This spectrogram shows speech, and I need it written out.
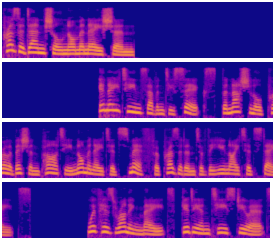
Presidential nomination In 1876, the National Prohibition Party nominated Smith for President of the United States. With his running mate, Gideon T. Stewart,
